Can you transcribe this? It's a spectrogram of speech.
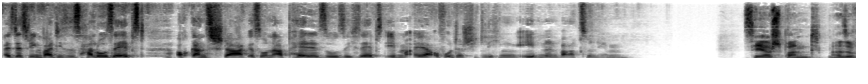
Also deswegen war dieses Hallo selbst auch ganz stark ist so ein Appell, so sich selbst eben eher auf unterschiedlichen Ebenen wahrzunehmen. Sehr spannend. Also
